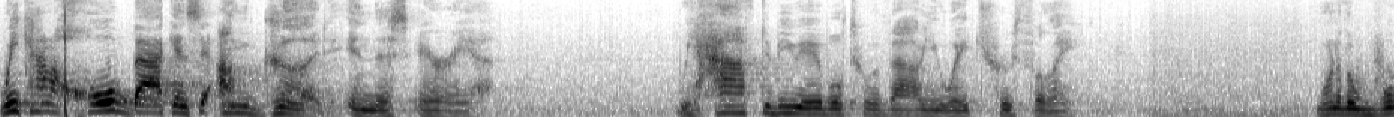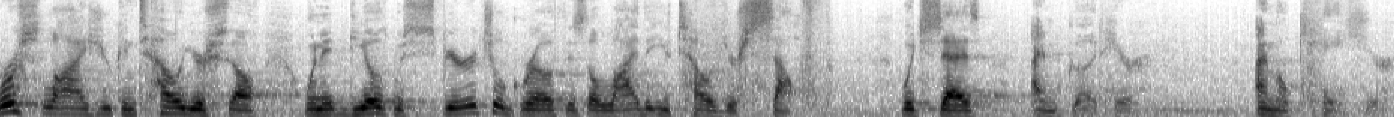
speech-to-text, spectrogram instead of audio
we kind of hold back and say, I'm good in this area. We have to be able to evaluate truthfully. One of the worst lies you can tell yourself when it deals with spiritual growth is the lie that you tell yourself, which says, I'm good here. I'm okay here.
